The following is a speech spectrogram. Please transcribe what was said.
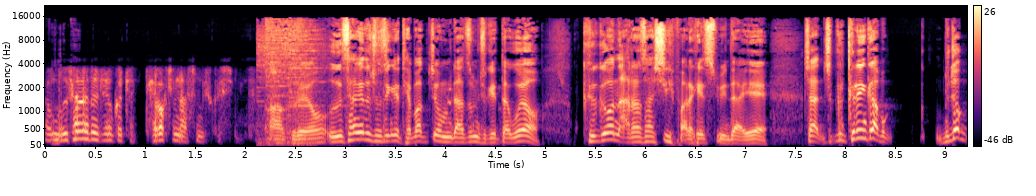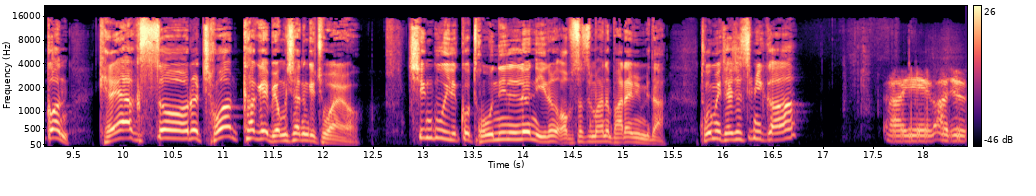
의사라도 좀그 대박 좀 났으면 좋겠습니다. 아, 그래요? 의상에도 조생게 대박 좀 났으면 좋겠다고요? 그건 알아서 하시기 바라겠습니다. 예. 자, 그- 그러니까 무조건 계약서를 정확하게 명시하는 게 좋아요. 친구 잃고 돈 잃는 일은 없었으면 하는 바람입니다. 도움이 되셨습니까? 아 예, 아주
